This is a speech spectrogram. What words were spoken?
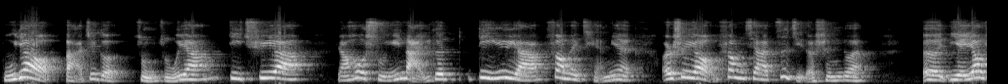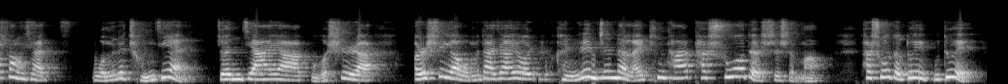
不要把这个种族呀、地区呀，然后属于哪一个地域呀放在前面，而是要放下自己的身段，呃，也要放下我们的成见，专家呀、博士啊，而是要我们大家要很认真的来听他他说的是什么，他说的对不对？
